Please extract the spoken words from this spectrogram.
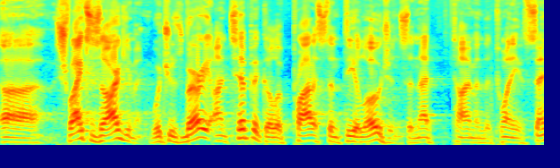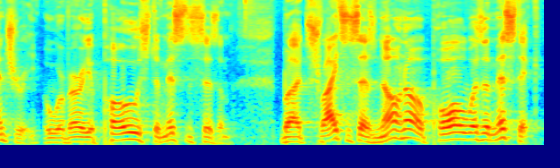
uh, Schweitzer's argument, which was very untypical of Protestant theologians in that time in the 20th century, who were very opposed to mysticism. But Schweitzer says, no, no, Paul was a mystic.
